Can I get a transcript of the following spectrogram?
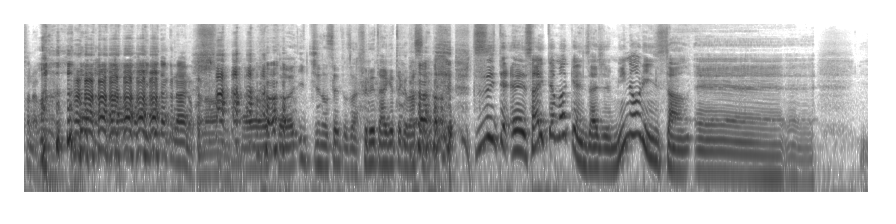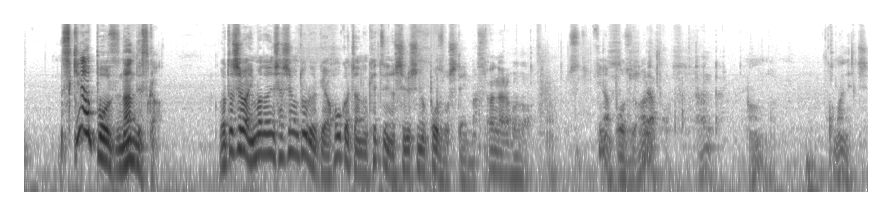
さなくなる聞きたくないのかな。一の生徒さん触れてあげてください。続いて、えー埼玉県在住みのりんさん、えー好きなポーズ何ですか？私は未だに写真を撮るときはほうかちゃんの決意の印のポーズをしています。好あなるほど。きなポーズ。あるなんだコマネチ。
